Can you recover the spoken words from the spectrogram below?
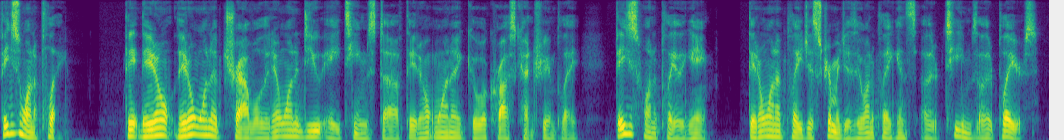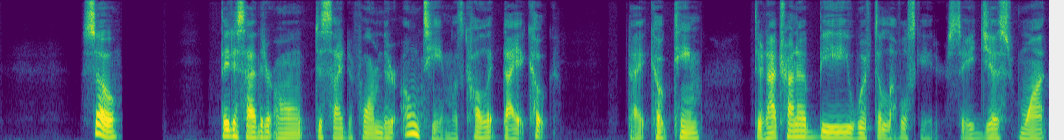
they just want to play. They, they don't they don't want to travel. They don't want to do A team stuff. They don't want to go across country and play. They just want to play the game. They don't want to play just scrimmages. They want to play against other teams, other players. So they decide their own decide to form their own team. Let's call it Diet Coke. Diet Coke team. They're not trying to be with the level skaters. They just want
